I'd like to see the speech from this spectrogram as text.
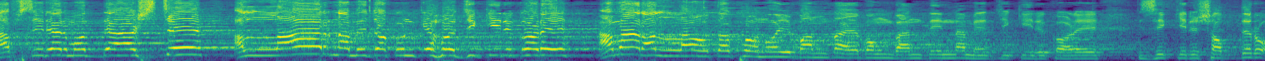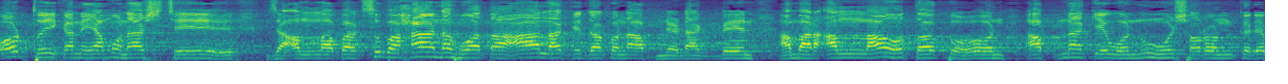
তাফসিরের মধ্যে আসছে, আল্লাহর নামে যখন কেহ জিকির করে, আমার আল্লাহ তখন ওই বান্দা এবং বান্দির নামে জিকির করে। জিকির শব্দের অর্থ এখানে এমন আসছে যে আল্লাহ পাক সুবহানাহু ওয়া তাআলাকে যখন আপনি ডাকবেন, আমার আল্লাহ তখন আপনাকে অনুসরণ করে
